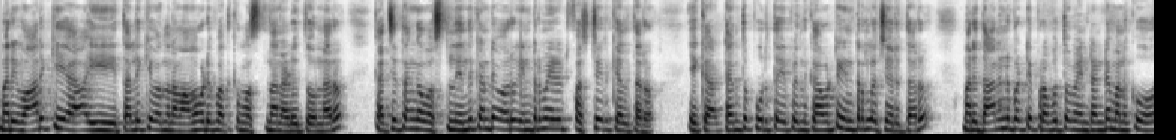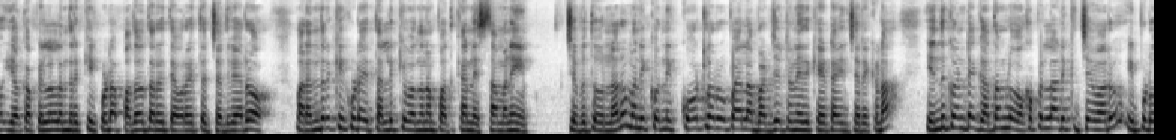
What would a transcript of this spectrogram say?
మరి వారికి ఈ తల్లికి వందనం అమ్మఒడి పథకం వస్తుందని అడుగుతూ ఉన్నారు. ఖచ్చితంగా వస్తుంది. ఎందుకంటే వారు ఇంటర్మీడియట్ ఫస్ట్ ఇయర్కి వెళ్తారు. ఇక టెన్త్ పూర్తి అయిపోయింది కాబట్టి ఇంటర్లో చేరుతారు. మరి దానిని బట్టి ప్రభుత్వం ఏంటంటే మనకు ఈ యొక్క పిల్లలందరికీ కూడా పదవ తరగతి ఎవరైతే చదివారో వారందరికీ కూడా ఈ తల్లికి వందనం పథకాన్ని ఇస్తామని చెబుతూ ఉన్నారు. మనకి కొన్ని కోట్ల రూపాయల బడ్జెట్ అనేది కేటాయించారు ఇక్కడ. ఎందుకంటే గతంలో ఒక పిల్లాడికి ఇచ్చేవారు ఇప్పుడు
